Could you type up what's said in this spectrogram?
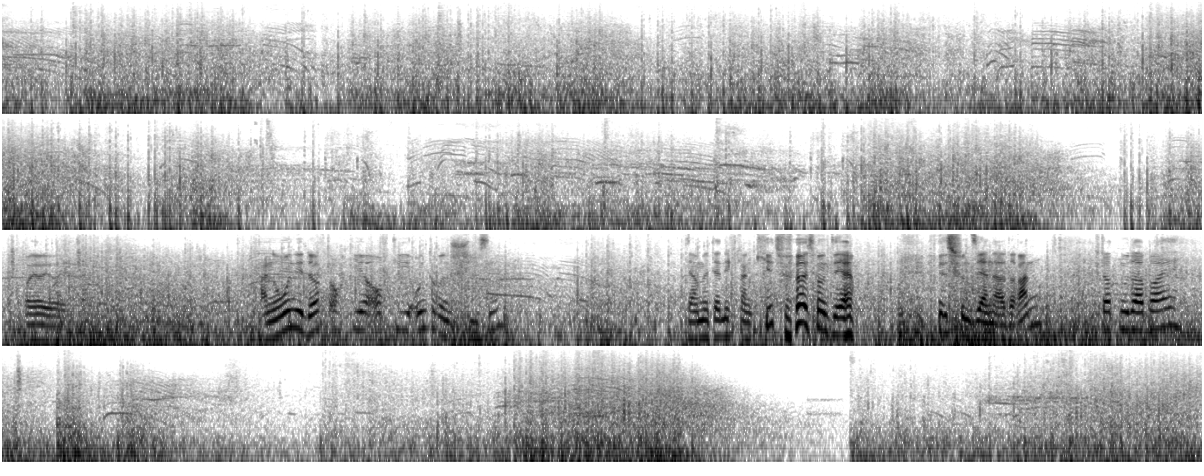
Kanonen, ihr dürft auch hier auf die unteren schießen. Damit der nicht flankiert wird und der ist schon sehr nah dran. Statt nur dabei.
